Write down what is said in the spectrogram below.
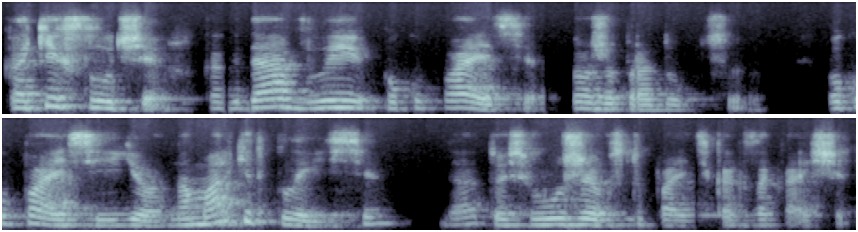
В каких случаях? Когда вы покупаете тоже продукцию, покупаете ее на маркетплейсе, да, то есть вы уже выступаете как заказчик,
